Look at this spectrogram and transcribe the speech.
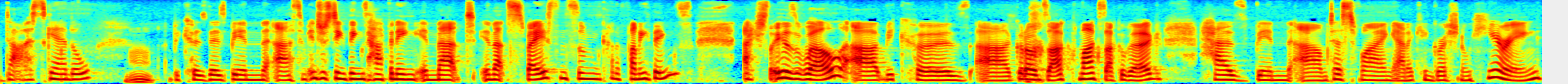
data scandal because there's been uh, some interesting things happening in that in that space and some kind of funny things actually as well uh, because uh, good old Zuck, Mark Zuckerberg has been um, testifying at a congressional hearing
